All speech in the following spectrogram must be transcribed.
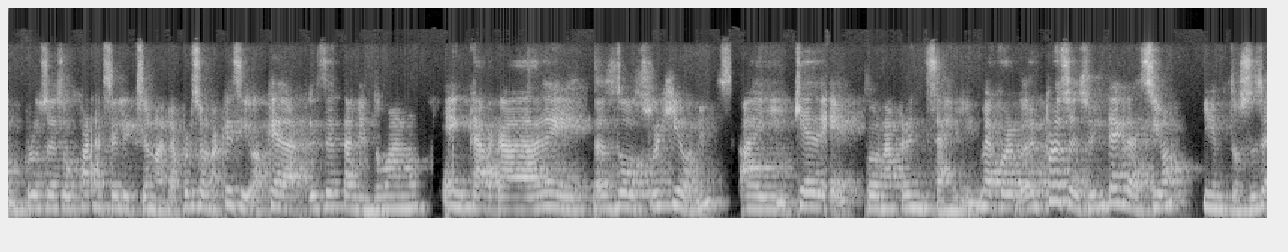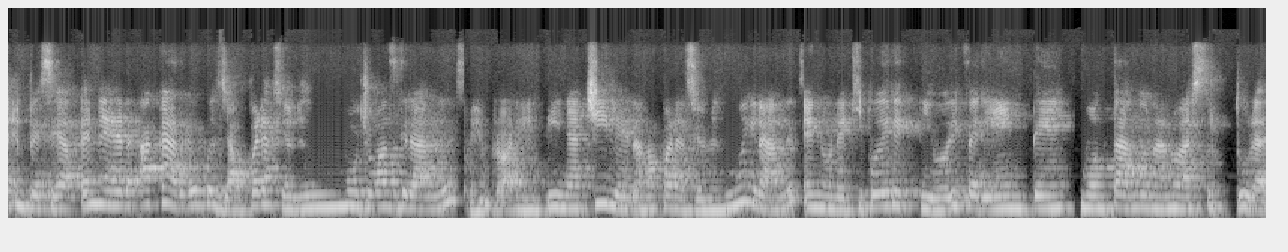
un proceso para seleccionar la persona que se iba a quedar desde talento humano encargada de las dos regiones. Ahí quedé, fue un aprendizaje. Me acuerdo del proceso de integración y entonces empecé a tener a cargo pues ya operaciones mucho más grandes. Por ejemplo, Argentina, Chile eran operaciones muy grandes en un equipo directivo diferente, montando una nueva estructura.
